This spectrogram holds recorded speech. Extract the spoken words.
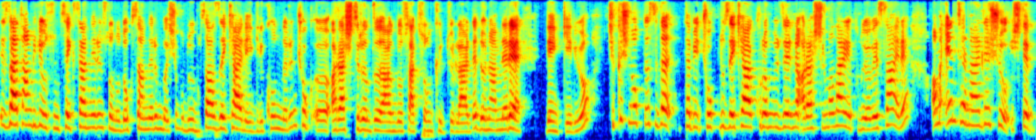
E zaten biliyorsun 80'lerin sonu 90'ların başı bu duygusal zeka ile ilgili konuların çok e, araştırıldığı Anglo-Sakson kültürlerde dönemlere denk geliyor. Çıkış noktası da tabii çoklu zeka kuramı üzerine araştırmalar yapılıyor vesaire. Ama en temelde şu işte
